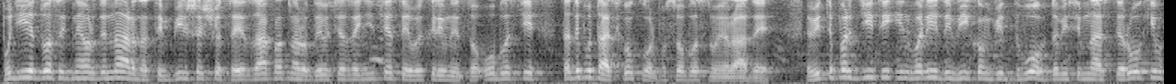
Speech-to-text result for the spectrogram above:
Подія досить неординарна, тим більше, що цей заклад народився за ініціативи керівництва області та депутатського корпусу обласної ради. Відтепер діти-інваліди віком від 2 до 18 років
